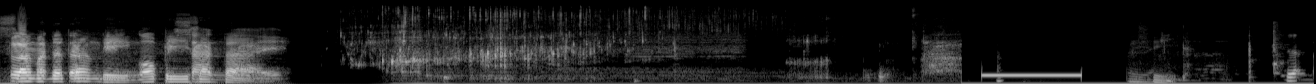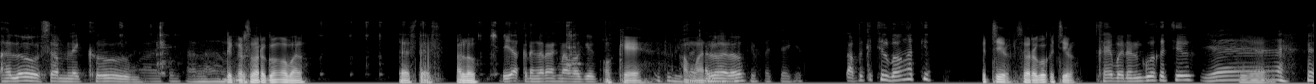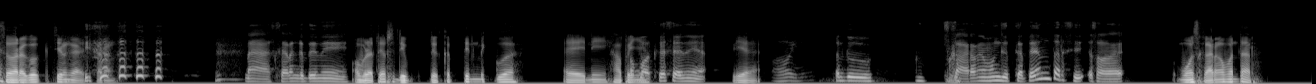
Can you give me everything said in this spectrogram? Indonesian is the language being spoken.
Selamat datang di Ngopi Santai. Si. Ya, halo, assalamualaikum. Waalaikumsalam. Dengar suara gue nggak bal? Tes tes. Halo. Iya, kedengeran kenapa gitu? Oke. Itu bisa Aman. Halo, halo. Gitu. Tapi kecil banget gitu. Kecil. Suara gue kecil. Kayak badan gua kecil. Iya. Iya. Suara gue kecil nggak sekarang? Nah, sekarang gede nih. Oh berarti harus dideketin mic gue. Eh ini Oh, HP-nya. podcast ya ini ya. Iya. Oh ini Aduh. Sekarang emang katanya ntar sih soalnya Mau sekarang apa ntar? Lu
